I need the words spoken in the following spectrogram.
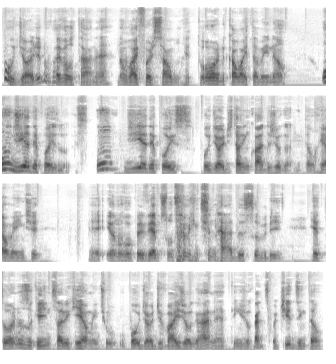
pô, o George não vai voltar, né? Não vai forçar um retorno, Kawhi também não. Um dia depois, Lucas, um dia depois, o George estava em quadro jogando. Então, realmente, é, eu não vou prever absolutamente nada sobre retornos, o que a gente sabe que realmente o, o Paul George vai jogar, né? Tem jogado as partidas, então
